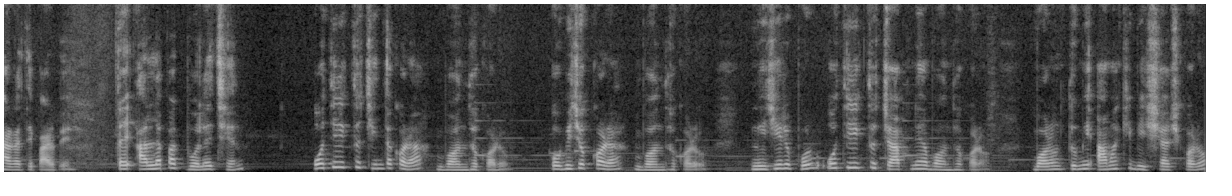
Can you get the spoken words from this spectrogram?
হারাতে পারবে। তাই আল্লাপাক বলেছেন, অতিরিক্ত চিন্তা করা বন্ধ করো, অভিযোগ করা বন্ধ করো, নিজের উপর অতিরিক্ত চাপ নেওয়া বন্ধ করো, বরং তুমি আমাকে বিশ্বাস করো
